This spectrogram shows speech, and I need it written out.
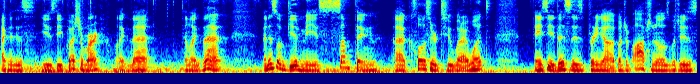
I can just use the question mark like that and like that and this will give me something uh, closer to what I want. And you see, this is printing out a bunch of optionals, which is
